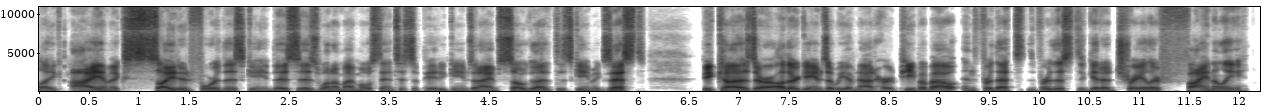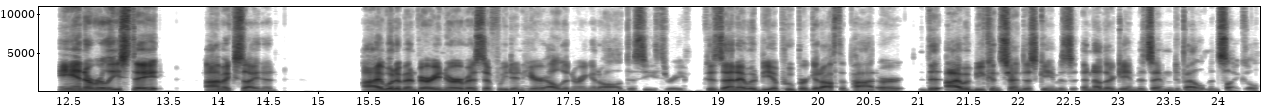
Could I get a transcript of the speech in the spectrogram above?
Like I am excited for this game. This is one of my most anticipated games, and I am so glad that this game exists because there are other games that we have not heard peep about, and for that for this to get a trailer finally and a release date, I'm excited. I would have been very nervous if we didn't hear Elden Ring at all at this E3 because then it would be a pooper get off the pot, or th- I would be concerned this game is another game that's in development cycle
